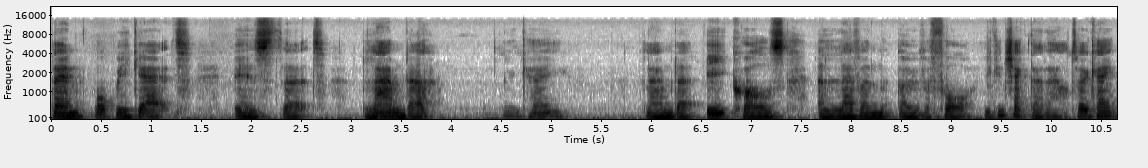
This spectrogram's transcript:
then what we get is that lambda, okay, lambda equals 11 over 4. You can check that out, okay?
